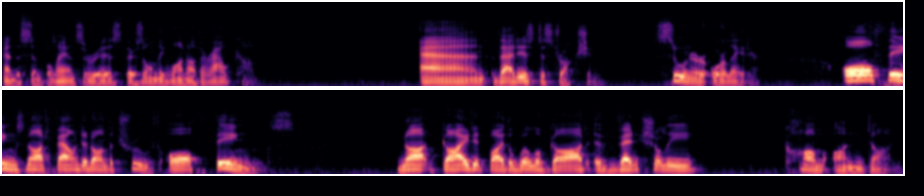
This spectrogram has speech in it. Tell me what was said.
And the simple answer is there's only one other outcome, and that is destruction, sooner or later. All things not founded on the truth, all things not guided by the will of God, eventually come undone.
